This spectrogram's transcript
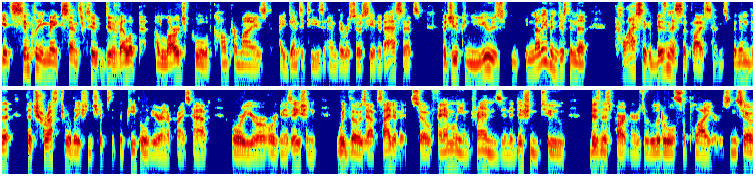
it simply makes sense to develop a large pool of compromised identities and their associated assets that you can use, not even just in the classic business supply sense, but in the, the trust relationships that the people of your enterprise have or your organization with those outside of it. So family and friends, in addition to business partners or literal suppliers. And so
